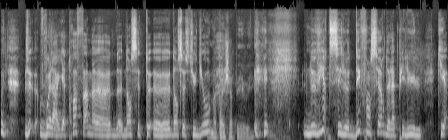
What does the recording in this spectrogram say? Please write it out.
voilà, il y a trois femmes euh, dans, cette, euh, dans ce studio. Ça m'a pas échappé, oui. Neuwirth, c'est le défenseur de la pilule qui a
